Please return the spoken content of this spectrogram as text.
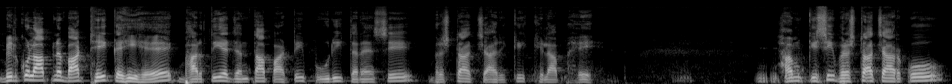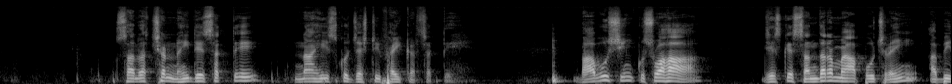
बिल्कुल आपने बात ठीक कही है भारतीय जनता पार्टी पूरी तरह से भ्रष्टाचार के खिलाफ है। हम किसी भ्रष्टाचार को संरक्षण नहीं दे सकते, ना ही इसको जस्टिफाई कर सकते बाबू सिंह कुशवाहा, जिसके संदर्भ में आप पूछ रही, अभी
